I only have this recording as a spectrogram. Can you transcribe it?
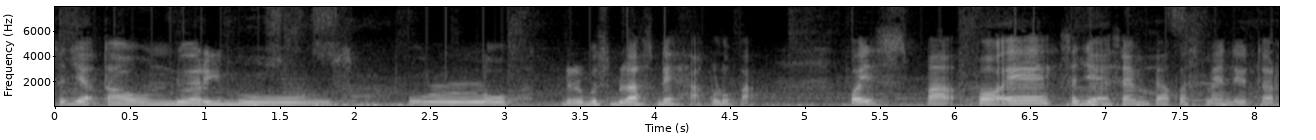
sejak tahun 2010 2011 deh aku lupa. Pokoknya pak pokoknya sejak SMP aku main Twitter.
